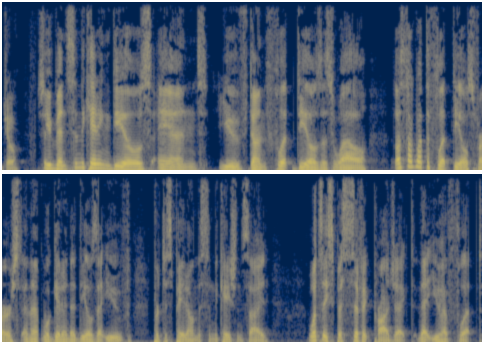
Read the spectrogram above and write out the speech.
Joe. So you've been syndicating deals and you've done flip deals as well. Let's talk about the flip deals first, and then we'll get into deals that you've participated on the syndication side. What's a specific project that you have flipped?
